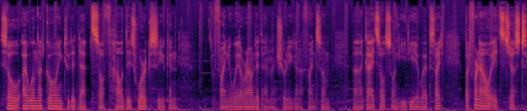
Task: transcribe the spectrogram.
So I will not go into the depths of how this works. So you can find a way around it and I'm sure you're gonna find some uh, guides also on the EDA website. But for now, it's just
